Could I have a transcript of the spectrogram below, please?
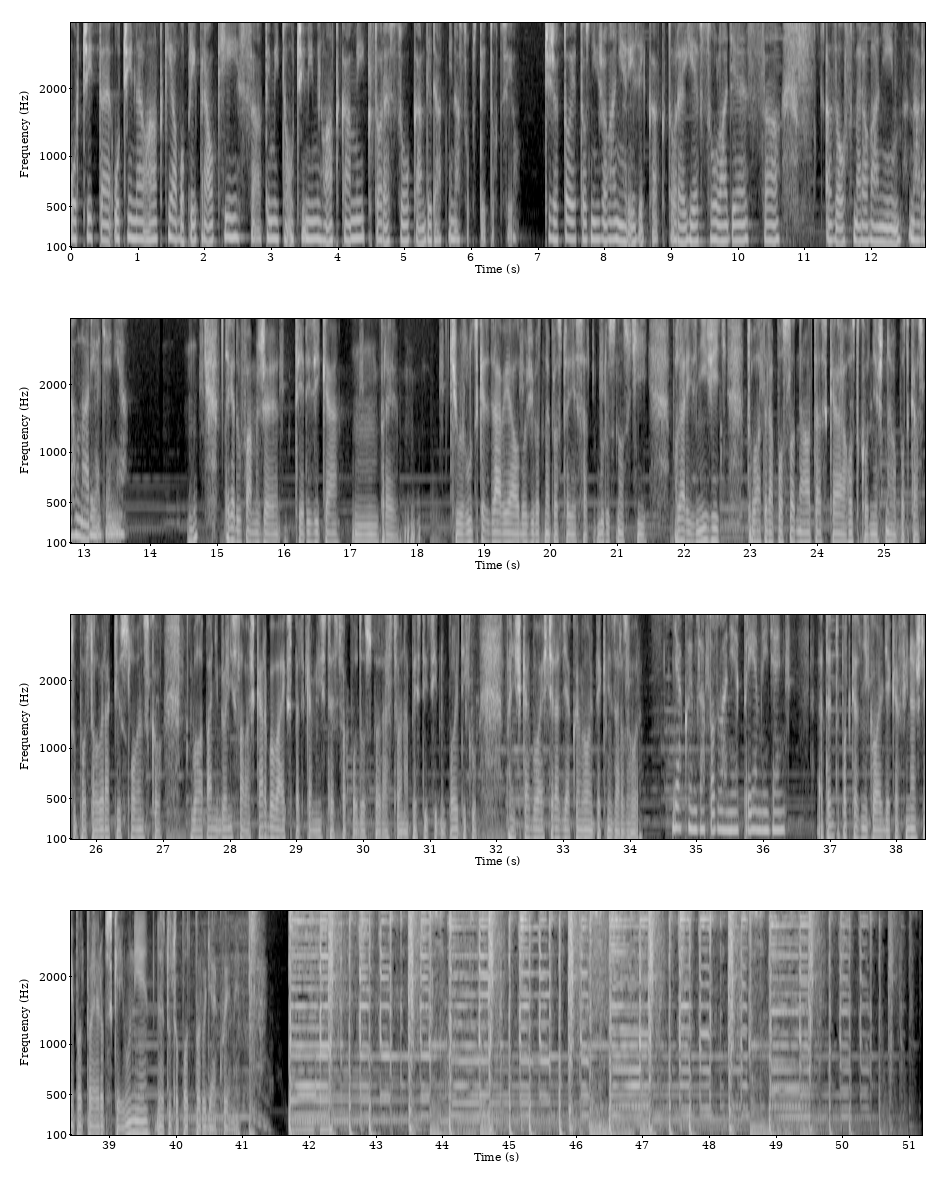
určité účinné látky alebo prípravky s týmito účinnými látkami, ktoré sú kandidátmi na substitúciu. Čiže to je to znižovanie rizika, ktoré je v súlade s so smerovaním návrhu nariadenia. Hm. Tak ja dúfam, že tie rizika hm, pre či už ľudské zdravie alebo životné prostredie sa v budúcnosti podarí znížiť. To bola teda posledná otázka. Hostkou dnešného podcastu Portal Veraktius Slovensko bola pani Bronislava Škarbová, expertka Ministerstva pôdohospodárstva na pesticídnu politiku. Pani Škarbová, ešte raz ďakujem veľmi pekne za rozhovor. Ďakujem za pozvanie, príjemný deň. A tento podcast vznikol aj vďaka finančnej podpore Európskej únie. Za túto podporu ďakujeme.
